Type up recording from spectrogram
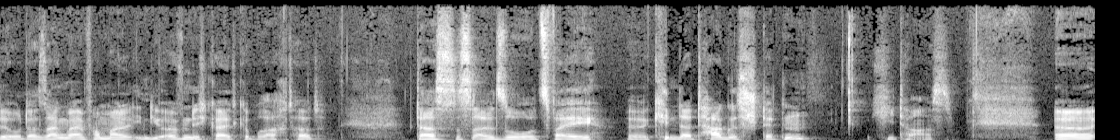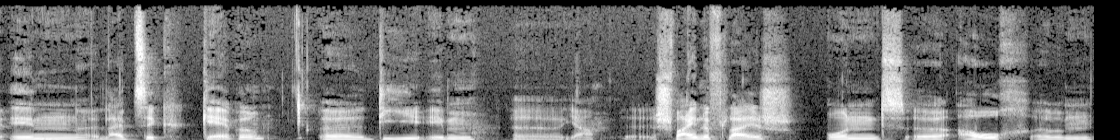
oder sagen wir einfach mal in die Öffentlichkeit gebracht hat, dass es also zwei äh, Kindertagesstätten, Kitas, äh, in Leipzig gäbe, die eben ja, Schweinefleisch und äh, auch ähm,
